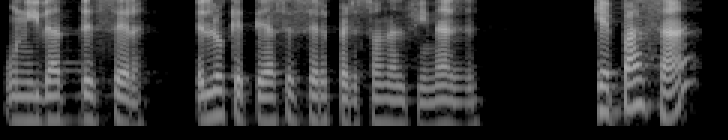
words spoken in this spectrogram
unidad de ser, es lo que te hace ser persona al final. ¿Qué pasa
